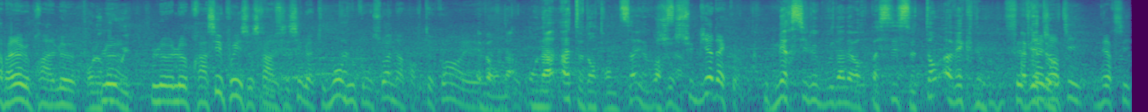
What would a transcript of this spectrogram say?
ah ben là, le, le, principe, oui, ce sera accessible à tout le monde, où qu'on soit, n'importe quand. Et eh ben on, a, on, a, hâte d'entendre ça et de voir Je ça. Je suis bien d'accord. Merci Luc Boudin d'avoir passé ce temps avec nous. C'est très gentil, merci.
